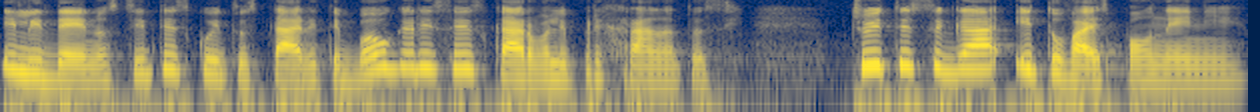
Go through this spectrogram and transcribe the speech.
или дейностите, с които старите българи са изкарвали прехраната си. Чуйте сега и това изпълнение.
